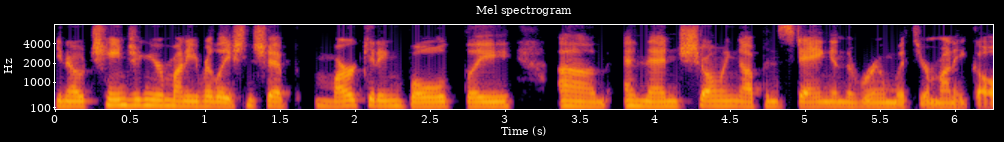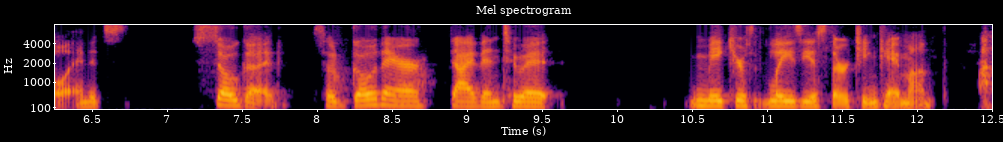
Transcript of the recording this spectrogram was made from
you know, changing your money relationship, marketing boldly, um, and then showing up and staying in the room with your money goal. And it's so good. So go there, dive into it, make your laziest 13K month.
